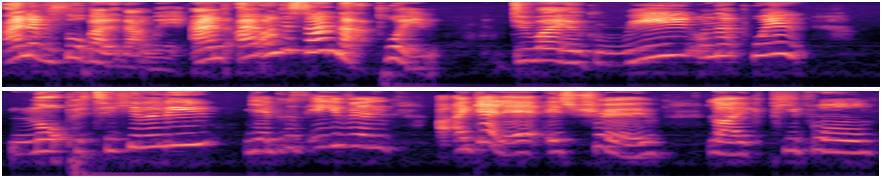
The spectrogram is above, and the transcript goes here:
I never thought about it that way. And I understand that point. Do I agree on that point? Not particularly. Yeah, because even I I get it. It's true. Like people,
